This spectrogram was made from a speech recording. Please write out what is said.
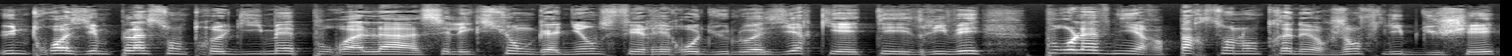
une troisième place entre guillemets pour la sélection gagnante Ferrero du Loisir qui a été drivé pour l'avenir par son entraîneur Jean-Philippe Duché.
